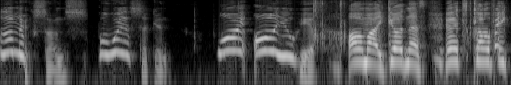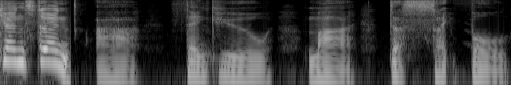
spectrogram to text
Well, that makes sense. But wait a second. Why are you here? Oh my goodness, it's Kofi Kingston! Ah, thank you, my disciple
